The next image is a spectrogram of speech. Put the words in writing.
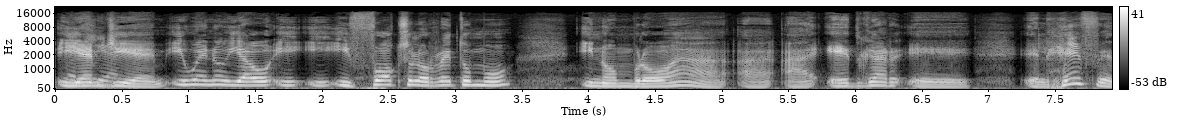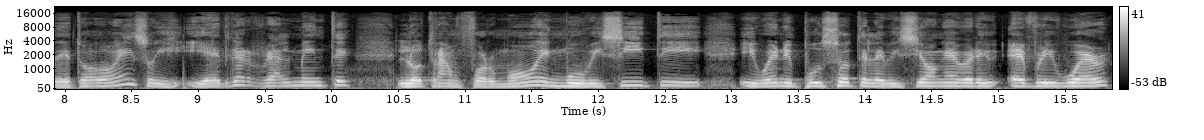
Y MGM. Y bueno, y, y, y, Fox lo retomó y nombró a, Edgar eh, el jefe de todo eso. Y, Edgar realmente lo transformó en Movie City y bueno, y puso televisión everywhere.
